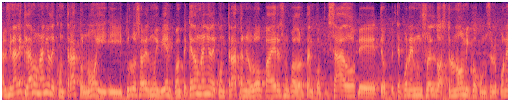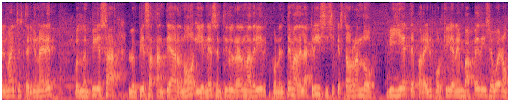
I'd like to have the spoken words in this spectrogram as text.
al final le quedaba un año de contrato, ¿no? Y, tú lo sabes muy bien, cuando te queda un año de contrato en Europa, eres un jugador tan cotizado, te, te ponen un sueldo astronómico como se lo pone el Manchester United, pues lo empieza, lo empieza a tantear, ¿no? Y en ese sentido el Real Madrid, con el tema de la crisis y que está ahorrando billete para ir por Kylian Mbappé, dice, bueno,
